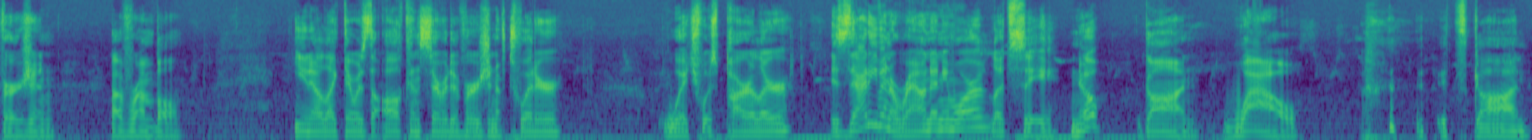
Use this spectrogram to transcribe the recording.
version of Rumble. You know, like there was the all conservative version of Twitter, which was Parler, Is that even around anymore? Let's see. Nope, gone. Wow. it's gone.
